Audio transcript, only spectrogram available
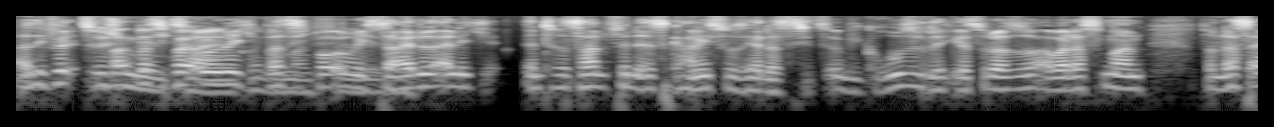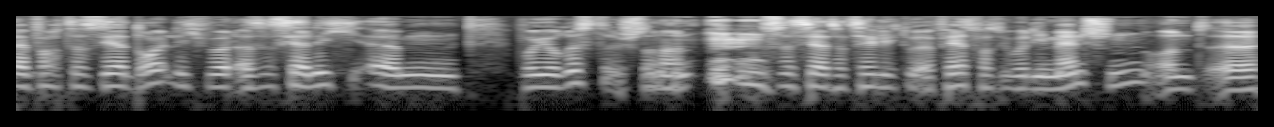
Also ich Zwischen was ich bei Ulrich, was ich bei Ulrich. Seidel eigentlich interessant finde, ist gar nicht so sehr, dass es jetzt irgendwie gruselig ist oder so, aber dass man, sondern dass einfach das sehr deutlich wird. Also es ist ja nicht ähm, voyeuristisch, sondern es ist ja tatsächlich, du erfährst was über die Menschen und äh,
